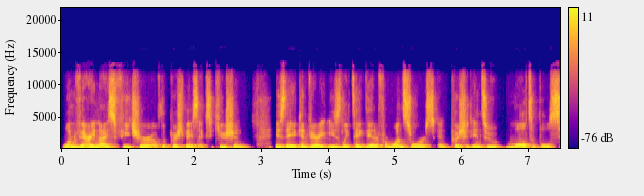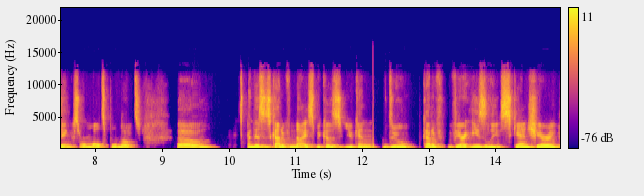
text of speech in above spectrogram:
one very nice feature of the push-based execution is that you can very easily take data from one source and push it into multiple sinks or multiple nodes. Um, and this is kind of nice because you can do kind of very easily scan sharing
